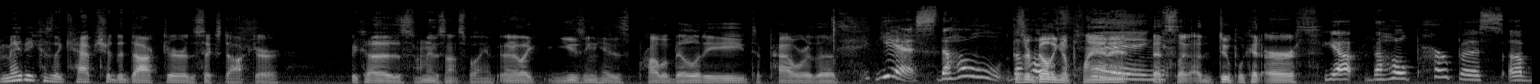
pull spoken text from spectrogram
maybe because they captured the Doctor, the Sixth Doctor, because I mean it's not spelling it. They're like using his probability to power the Yes, the whole the because they're whole building a planet thing- that's like a duplicate Earth. Yep, the whole purpose of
